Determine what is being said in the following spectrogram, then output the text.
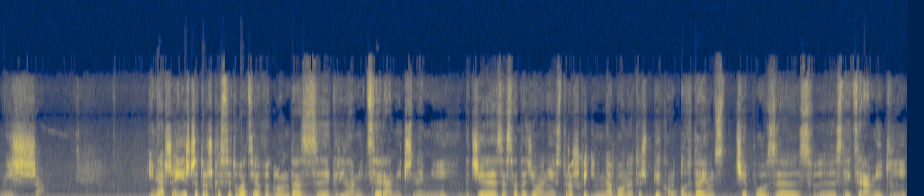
niższa. Inaczej jeszcze troszkę sytuacja wygląda z grillami ceramicznymi, gdzie zasada działania jest troszkę inna, bo one też pieką oddając ciepło ze, z, tej ceramiki.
